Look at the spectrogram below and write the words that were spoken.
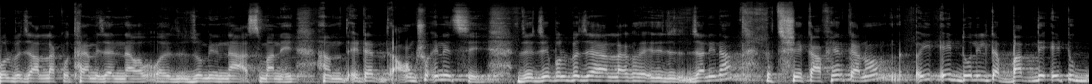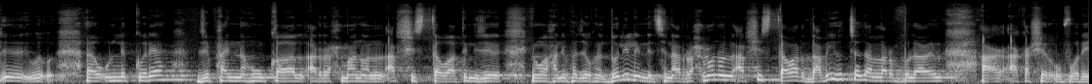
বলবে যে আল্লাহ কোথায়, আমি জানি না জমিন না, আসমানে এটার অংশ এনেছি। যে যে বলবে যে আল্লাহ জানি না, সে কাফের কেন? এই এই দলিলটা বাদ দিয়ে এইটুক উল্লেখ করে যে, ফাইন্নাহু কাল আর রহমান আল আরশিস্তাওয়া তিনি যে হানিফা যে ওখানে দলিল এনেছেন আর রহমানুল আরশিস্তাওয়ার দাবি হচ্ছে যে আল্লাহ রব্বুল আলম আকাশের উপরে।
